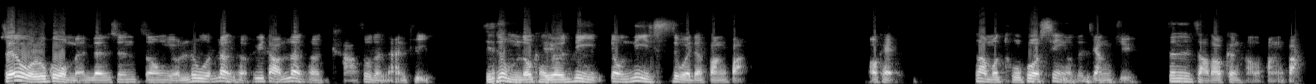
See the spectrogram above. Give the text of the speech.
所以，我如果我们人生中有路任何遇到任何卡住的难题，其实我们都可以用逆用逆思维的方法，OK，那我们突破现有的僵局，甚至找到更好的方法。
